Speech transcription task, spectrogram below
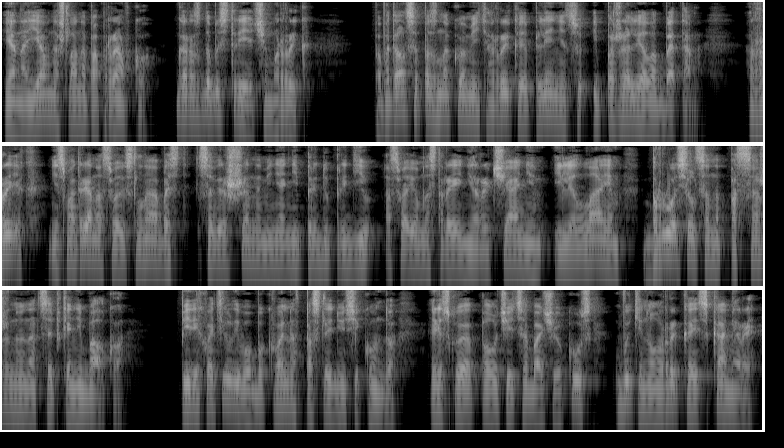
и она явно шла на поправку – Гораздо быстрее, чем Рык. Попытался познакомить Рыка и пленницу и пожалел об этом. Рык, несмотря на свою слабость, совершенно меня не предупредив о своем настроении рычанием или лаем, бросился на посаженную на цепь каннибалку. Перехватил его буквально в последнюю секунду. Рискуя получить собачий укус, выкинул Рыка из камеры.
